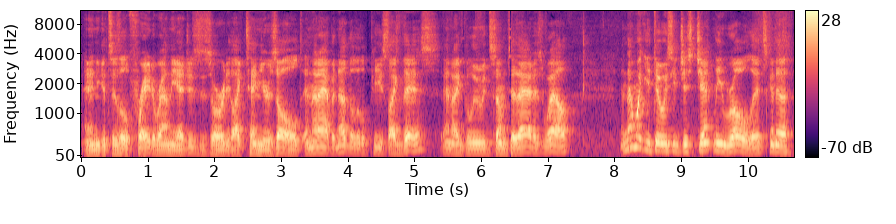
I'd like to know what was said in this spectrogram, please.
and he gets his little frayed around the edges. It's already like 10 years old. And then I have another little piece like this, and I glued some to that as well. And then what you do is you just gently roll it. It's going to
